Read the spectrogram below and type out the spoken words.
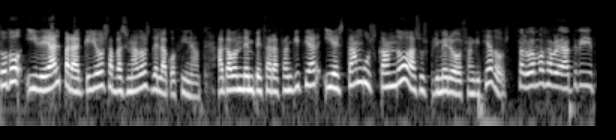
todo ideal para aquellos apasionados de la cocina. Acaban de empezar a franquiciar y están buscando a sus primeros franquiciados. Saludamos a Beatriz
